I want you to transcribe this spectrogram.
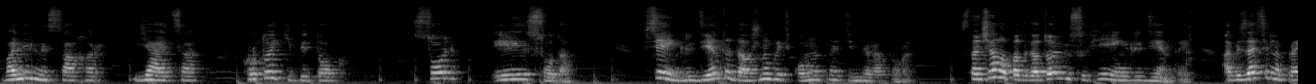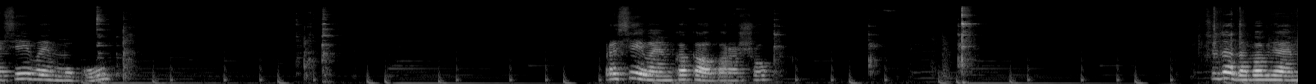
ванильный сахар, яйца, крутой кипяток, соль и сода. Все ингредиенты должны быть комнатной температуры. Сначала подготовим сухие ингредиенты. Обязательно просеиваем муку. Просеиваем какао-порошок. Сюда добавляем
